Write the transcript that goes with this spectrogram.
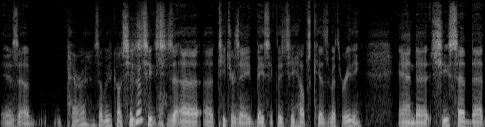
is a para. Is that what you call it? She, mm-hmm. she, she's a, a, teacher's aide. Basically, she helps kids with reading, and uh, she said that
